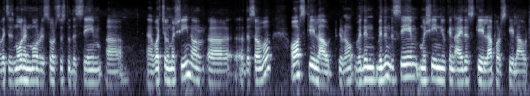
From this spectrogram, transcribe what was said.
which is more and more resources to the same virtual machine or the server, or scale out you know within within the same machine you can either scale up or scale out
